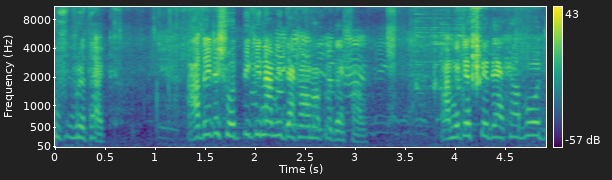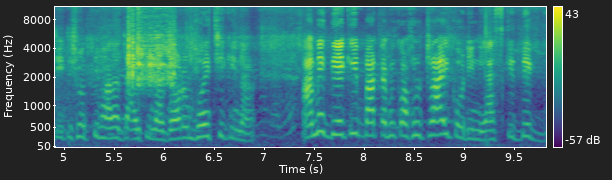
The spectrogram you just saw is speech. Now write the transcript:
উপরে থাক। আদৌ এটা সত্যি কিনা আমি দেখাও, আমাকে দেখাও। আমি এটা আজকে দেখাবো যে এটা সত্যি ভালো যায় কিনা, গরম হয়েছে কিনা। আমি দেখি বাট আমি কখনো ট্রাই করিনি, আজকে দেখব।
